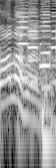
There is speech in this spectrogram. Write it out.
Fala, Rana.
